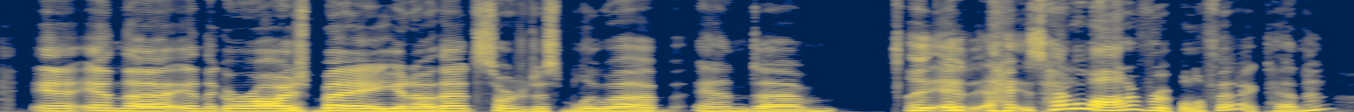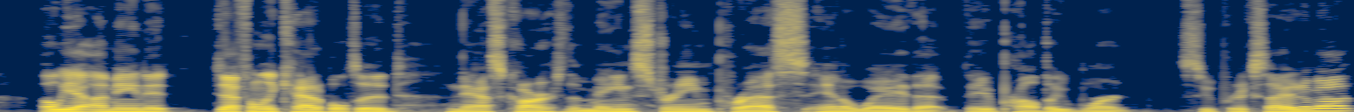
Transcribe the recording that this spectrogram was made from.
in, in the in the garage bay, you know, that sort of just blew up, and um, it, it has had a lot of ripple effect, hasn't it? Oh yeah, I mean it definitely catapulted NASCAR into the mainstream press in a way that they probably weren't super excited about.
